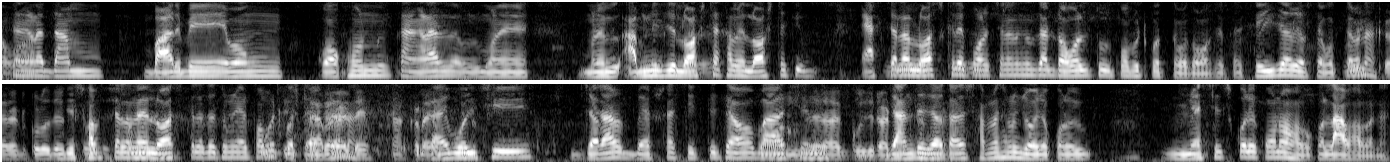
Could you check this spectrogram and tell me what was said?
কাঁকড়ার দাম বাড়বে এবং কখন কাঁকড়া মানে মানে আপনি যে লসটা খাবেন লসটা কি এক চালা লস খেলে পরের চালানে কিন্তু ডবল টু প্রফিট করতে হবে তোমাকে। তাই সেই হিসাবে ব্যবসা করতে হবে না? যে সব চালানে লস খেলে তো তুমি আর প্রফিট করতে পারবে না। তাই বলছি যারা ব্যবসা শিখতে চাও বা গুজরাটি জানতে চাও তাদের সামনাসামনি যোগাযোগ করো। মেসেজ করে কোনো হবে লাভ হবে না।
